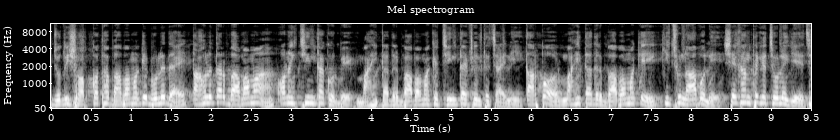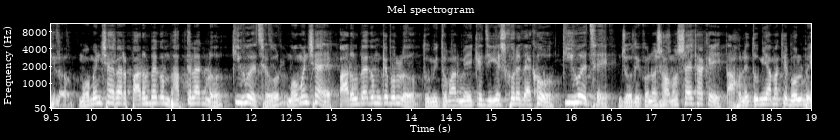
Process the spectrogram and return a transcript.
যদি সব কথা বাবা মাকে বলে দেয়, তাহলে তার বাবা মা অনেক চিন্তা করবে। মাহি তাদের বাবা মাকে চিন্তায় ফেলতে চায়নি। তারপর মাহি তাদের বাবা মাকে কিছু না বলে সেখান থেকে চলে গিয়েছিল। মোমেন সাহেব আর পারুল বেগম ভাবতে লাগল, কি হয়েছে ওর? মোমেন সাহেব পারুল বেগমকে বলল, তুমি তোমার মেয়েকে জিজ্ঞেস করে দেখো, কি হয়েছে? যদি কোনো সমস্যায় থাকে, তাহলে তুমি আমাকে বলবে।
